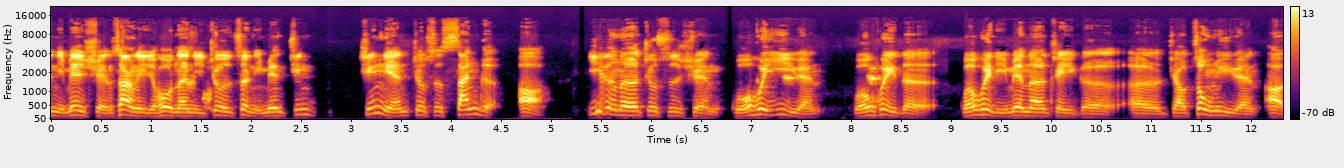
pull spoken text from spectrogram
里面选上了以后呢，你就这里面今今年就是三个啊，一个呢就是选国会议员，国会的。国会里面呢，这个呃叫众议员啊，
